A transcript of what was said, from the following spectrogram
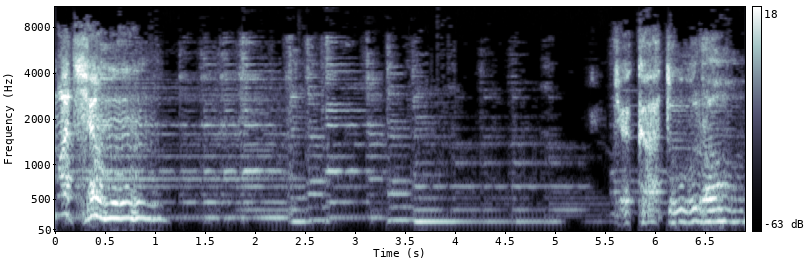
μάτια μου και κατουρώ.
